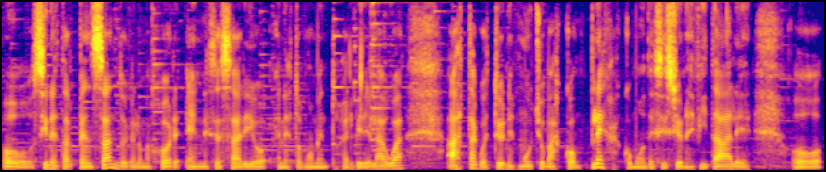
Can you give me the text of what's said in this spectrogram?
o sin estar pensando que a lo mejor es necesario en estos momentos hervir el agua, hasta cuestiones mucho más complejas como decisiones vitales o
